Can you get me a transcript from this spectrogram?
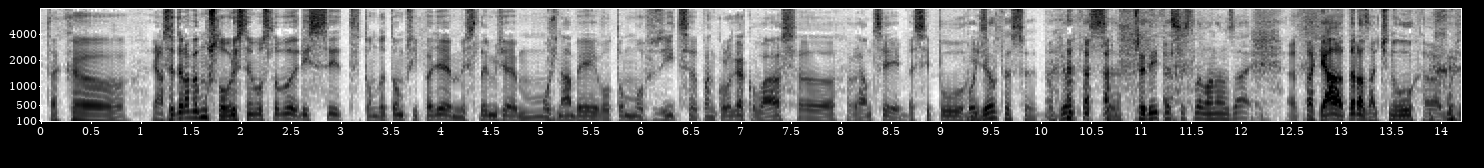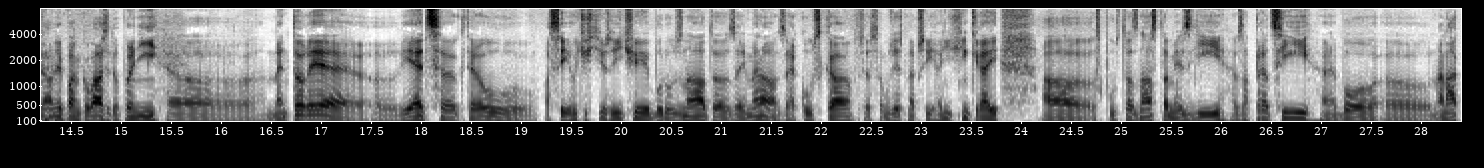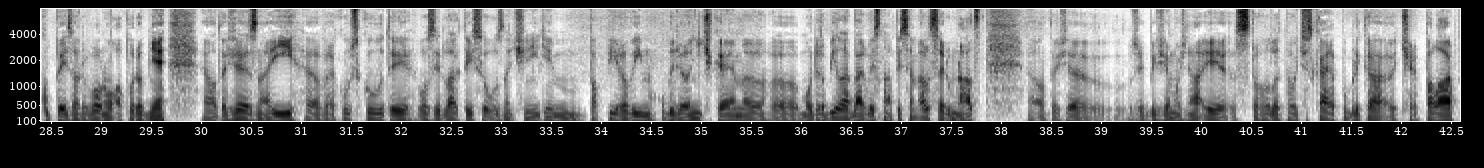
Tak uh já si teda vemu slovo, když jsem slovo, když si v tomto případě myslím, že možná by o tom mohl říct pan kolega Kovář eh, v rámci BESIPu. Podělte se, podělte se, předejte si slova navzájem. Tak já teda začnu, eh, možná mě pan Kovář doplní. Eh, mentor je věc, kterou asi jeho čeští řidiči budou znát zejména z Rakouska, protože samozřejmě jsme příhraniční kraj a spousta z nás tam jezdí za prací nebo na nákupy, za dovolenou a podobně, jo, takže znají v Rakousku ty vozidla, které jsou označeny tím papírovým obdelníčkem modrobílé barvy s nápisem L17. Jo, takže řekl bych, že možná i z tohohle toho Česká republika čerpala.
